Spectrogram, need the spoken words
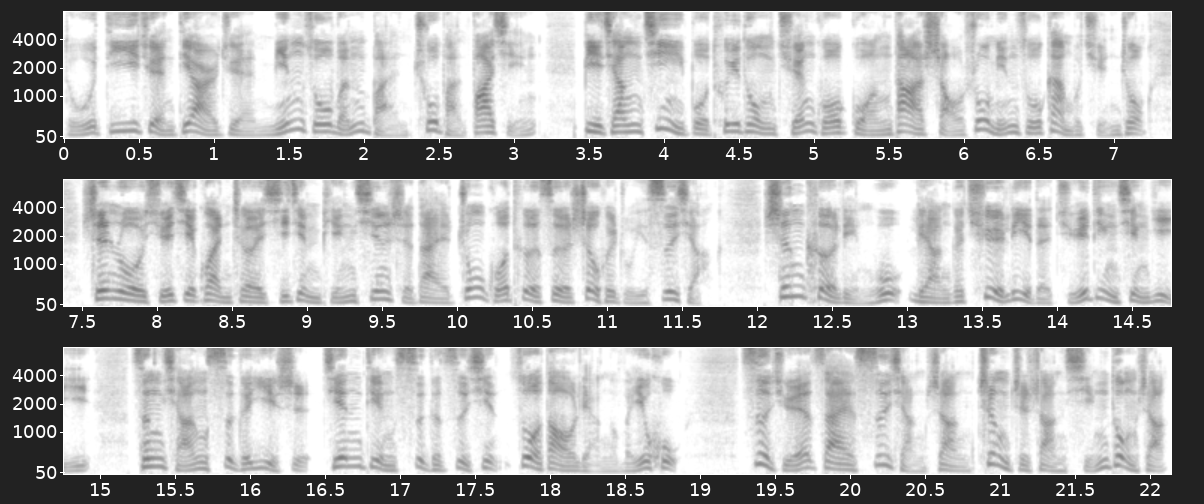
读第一卷、第二卷民族文版出版发行，必将进一步推动全国广大少数民族干部群众深入学习贯彻习近平新时代中国特色社会主义思想。深刻领悟“两个确立”的决定性意义，增强“四个意识”，坚定“四个自信”，做到“两个维护”，自觉在思想上、政治上、行动上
